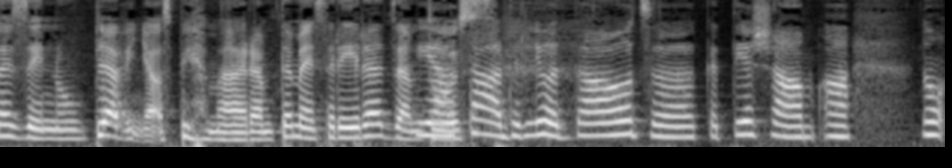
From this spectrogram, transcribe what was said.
nezinu, pļaviņās, piemēram. Te mēs arī redzam Jā, tos. tāda ir ļoti daudz, ka tiešām, nu,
